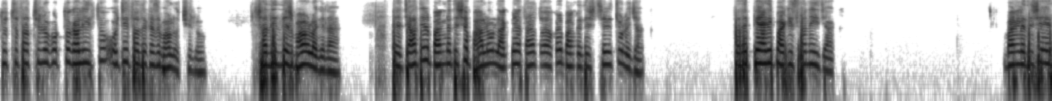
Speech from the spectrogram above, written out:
তুচ্ছ তাচ্ছিল্য করতো, গালি দিত, ওইটাই তাদের কাছে ভালো ছিল। স্বাধীন দেশ ভালো লাগে না। যাদের বাংলাদেশে ভালো লাগবে না, তারা দয়া করে বাংলাদেশ ছেড়ে চলে যাক। তাদের পেয়ারি পাকিস্তানেই যাক। বাংলাদেশে এর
